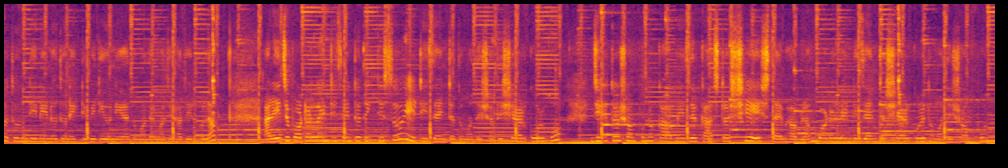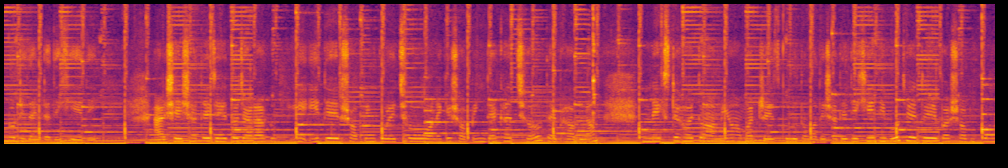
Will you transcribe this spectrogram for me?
নতুন দিনে নতুন একটি ভিডিও নিয়ে তোমাদের মাঝে হাজির হলাম। আর এই যে বর্ডার লাইন ডিজাইনটা দেখতেছো, এই ডিজাইনটা তোমাদের সাথে শেয়ার করব। যেহেতু সম্পূর্ণ কামিজের কাজটা শেষ, তাই ভাবলাম বর্ডার লাইন ডিজাইনটা শেয়ার করে তোমাদের সম্পূর্ণ সেই সাথে যেহেতু যারা ঈদের শপিং করেছ, অনেকে শপিং দেখাচ্ছ, তাই ভাবলাম নেক্সটে হয়তো আমিও আমার ড্রেসগুলো তোমাদের সাথে দেখিয়ে দিব। যেহেতু এবার সম্পূর্ণ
